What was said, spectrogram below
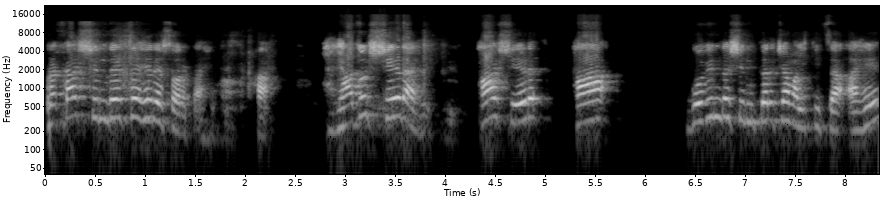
प्रकाश शिंदेचं हे रिसॉर्ट आहे. हा. हा जो शेड आहे हा शेड हा गोविंद शिनकरच्या मालकीचा आहे.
